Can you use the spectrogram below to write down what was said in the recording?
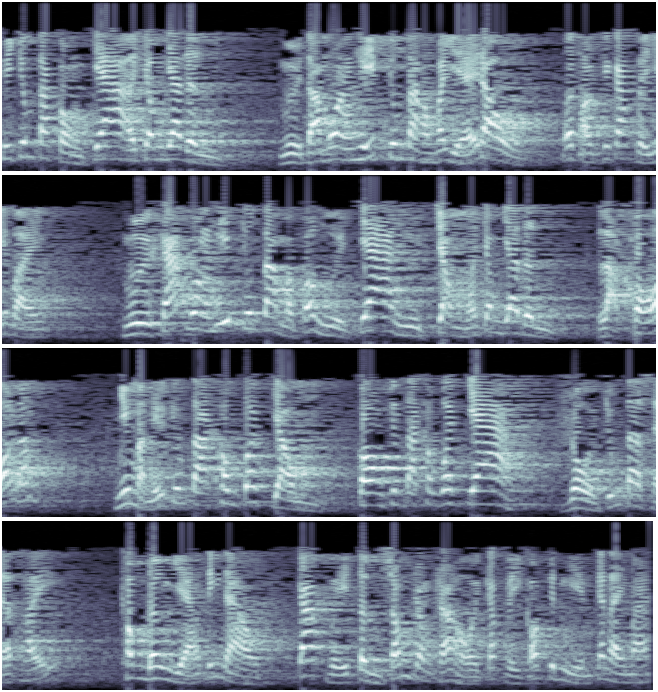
khi chúng ta còn cha ở trong gia đình người ta muốn ăn hiếp chúng ta không phải dễ đâu. Nói thật với các vị như vậy, người khác muốn ăn hiếp chúng ta mà có người cha, người chồng ở trong gia đình là khó lắm. Nhưng mà nếu chúng ta không có chồng, con chúng ta không có cha, rồi chúng ta sẽ thấy không đơn giản tí nào. Các vị từng sống trong xã hội, các vị có kinh nghiệm cái này mà.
